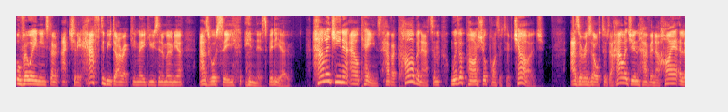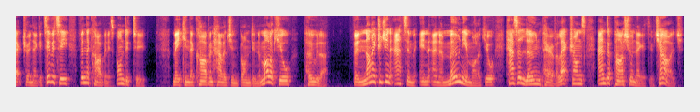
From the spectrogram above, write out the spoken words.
Although amines don't actually have to be directly made using ammonia, as we'll see in this video. Halogenoalkanes have a carbon atom with a partial positive charge, as a result of the halogen having a higher electronegativity than the carbon it's bonded to, making the carbon-halogen bond in the molecule polar. The nitrogen atom in an ammonia molecule has a lone pair of electrons and a partial negative charge,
